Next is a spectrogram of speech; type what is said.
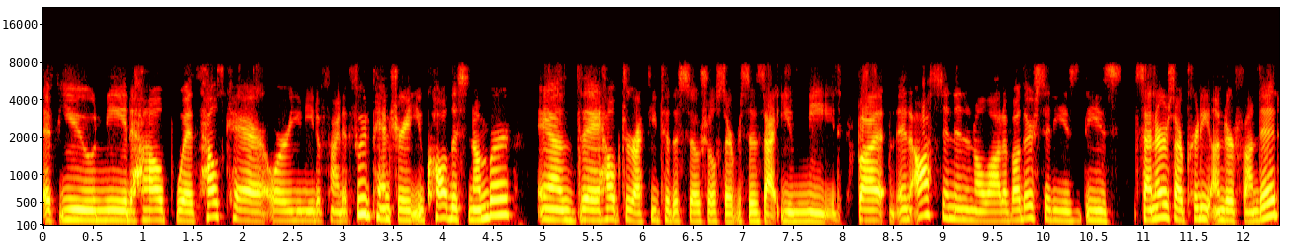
if you need help with healthcare or you need to find a food pantry, you call this number and they help direct you to the social services that you need. But in Austin and in a lot of other cities, these centers are pretty underfunded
